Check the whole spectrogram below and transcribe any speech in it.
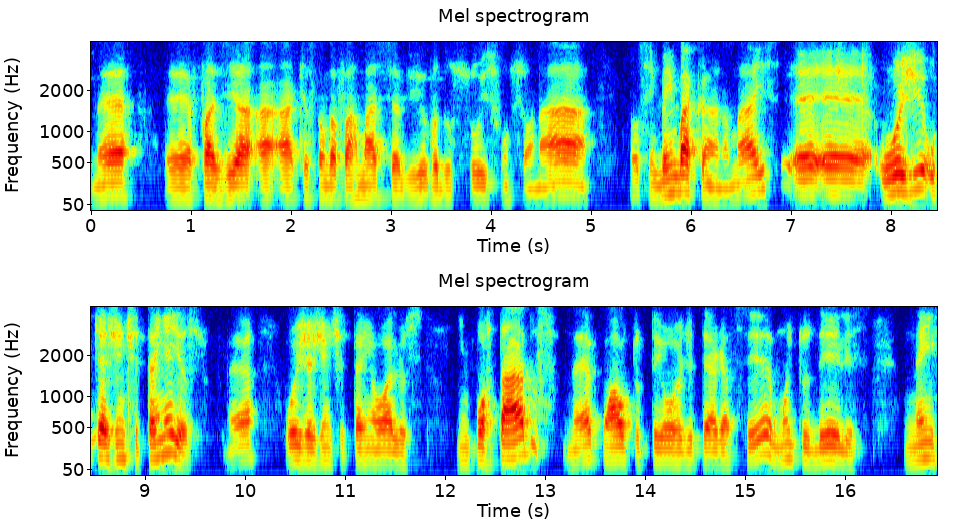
né, é, fazer a, a, questão da farmácia viva do SUS funcionar. Então, assim, bem bacana. Mas é, é, hoje o que a gente tem é isso. Né? Hoje a gente tem óleos importados, né, com alto teor de THC, muitos deles nem,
